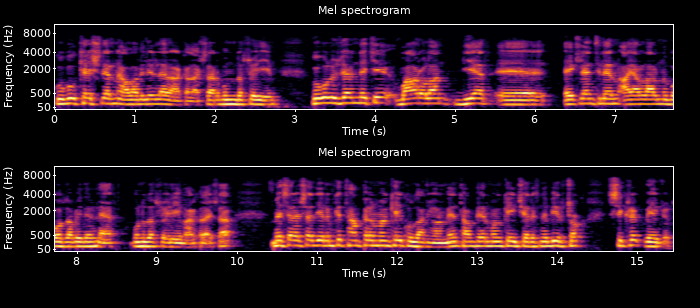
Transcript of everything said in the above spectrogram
Google cache'lerini alabilirler arkadaşlar. Bunu da söyleyeyim. Google üzerindeki var olan diğer e, eklentilerin ayarlarını bozabilirler. Bunu da söyleyeyim arkadaşlar. Mesela işte diyelim ki TamperMonkey kullanıyorum. Ben TamperMonkey içerisinde birçok script mevcut.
